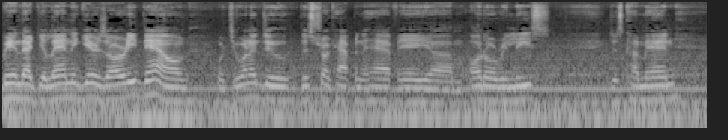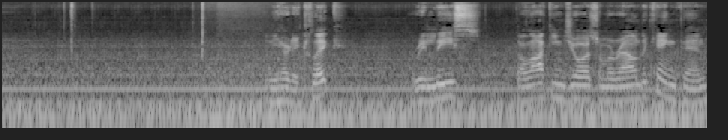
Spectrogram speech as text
Being that your landing gear is already down, what you want to do, this truck happened to have a um, auto release. Just come in, and you heard it click, release the locking jaws from around the kingpin,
